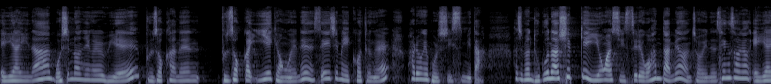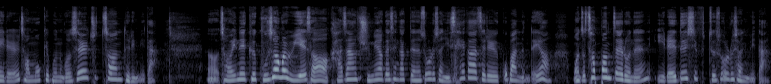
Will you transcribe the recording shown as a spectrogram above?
AI나 머신러닝을 위해 분석하는 분석가 2의 경우에는 세이지메이커 등을 활용해 볼 수 있습니다. 하지만 누구나 쉽게 이용할 수 있으려고 한다면 저희는 생성형 AI를 접목해 보는 것을 추천드립니다. 어, 저희는 그 구성을 위해서 가장 중요하게 생각되는 솔루션 이 세 가지를 꼽았는데요. 먼저 첫 번째로는 이 레드 시프트 솔루션입니다.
